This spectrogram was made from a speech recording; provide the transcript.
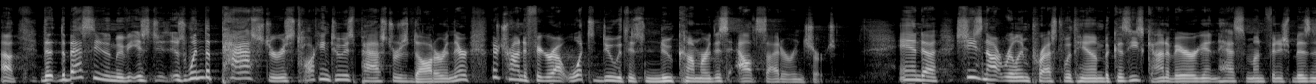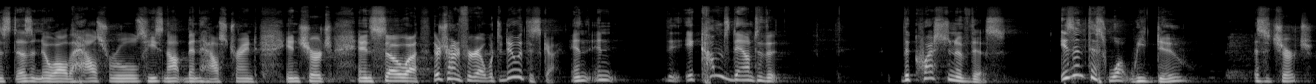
Uh, the, the best scene in the movie is, is when the pastor is talking to his pastor's daughter, and they're, they're trying to figure out what to do with this newcomer, this outsider in church. And uh, she's not really impressed with him because he's kind of arrogant and has some unfinished business, doesn't know all the house rules. He's not been house trained in church. And so uh, they're trying to figure out what to do with this guy. And, and it comes down to the, the question of this Isn't this what we do as a church?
